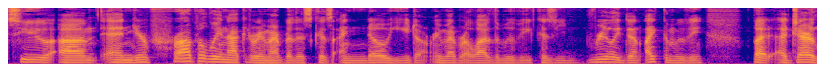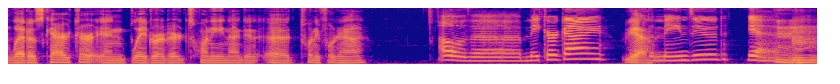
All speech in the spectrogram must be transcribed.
to, um, and you're probably not going to remember this because I know you don't remember a lot of the movie because you really didn't like the movie. But uh, Jared Leto's character in Blade Runner 2090, uh, 2049. oh, the maker guy, Yeah. the main dude. Yeah, hmm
